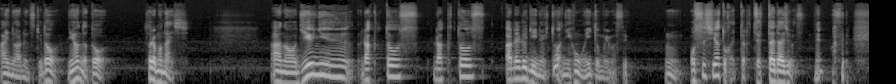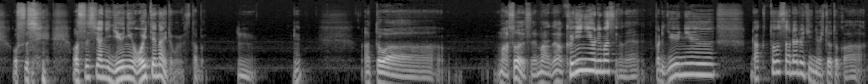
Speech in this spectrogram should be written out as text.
ああいうのあるんですけど日本だとそれもないし。あの牛乳ラクトースラクトースアレルギーの人は日本はいいと思いますよ。うん、お寿司屋とか行ったら絶対大丈夫です。ね。お寿司お寿司屋に牛乳置いてないと思います多分。うん。ね、あとはまあそうですね。まあ国によりますよね。やっぱり牛乳ラクトースアレルギーの人とか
